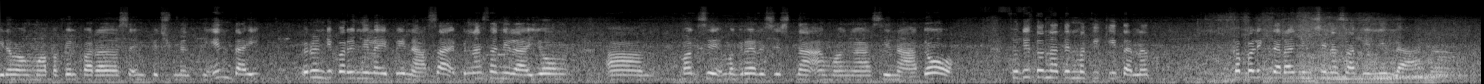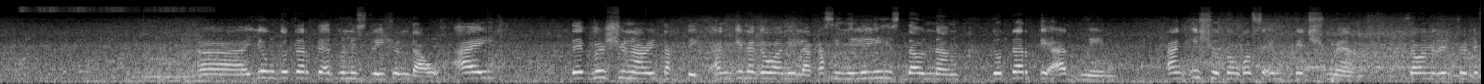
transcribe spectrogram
ginawang mga papel para sa impeachment ni Inday. Pero hindi pa rin nila ipinasa. Ipinasa nila yung um, magre-resist na ang mga Senado. So dito natin makikita na kabaliktaran yung sinasabi nila na ah, yung Duterte administration daw ay diversionary tactic ang ginagawa nila kasi nililihis daw ng Duterte admin ang issue tungkol sa impeachment sa 125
